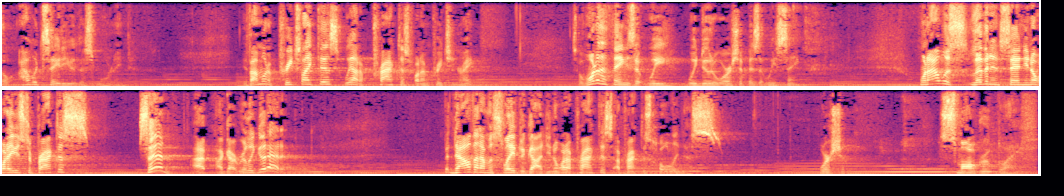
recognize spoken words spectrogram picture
So I would say to you this morning, if I'm going to preach like this, we ought to practice what I'm preaching, right? So one of the things that we, we do to worship is that we sing. When I was living in sin, you know what I used to practice? Sin. I, I got really good at it. But now that I'm a slave to God, you know what I practice? I practice holiness, worship, small group life,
